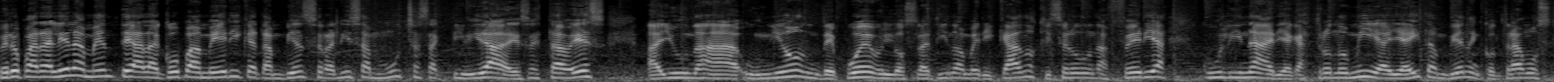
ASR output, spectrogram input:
Pero paralelamente a la Copa América también se realizan muchas actividades. Esta vez hay una unión de pueblos latinoamericanos que hicieron una feria culinaria, gastronomía, y ahí también encontramos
